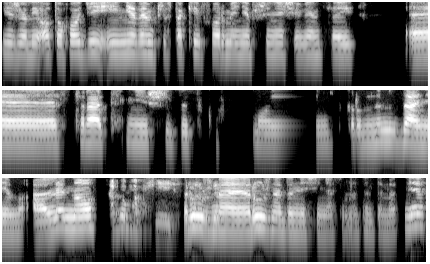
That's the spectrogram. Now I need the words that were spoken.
jeżeli o to chodzi i nie wiem, czy w takiej formie nie przyniesie więcej e, strat niż zysków, moim skromnym zdaniem, ale no różne, różne doniesienia są na ten temat, nie?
